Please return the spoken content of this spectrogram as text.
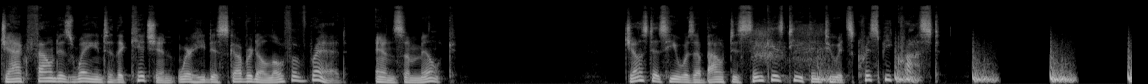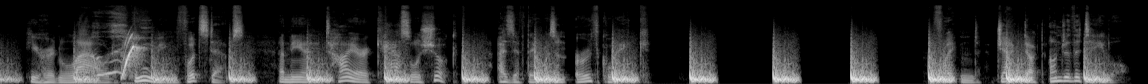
Jack found his way into the kitchen where he discovered a loaf of bread and some milk. Just as he was about to sink his teeth into its crispy crust, he heard loud, booming footsteps, and the entire castle shook as if there was an earthquake. Frightened, Jack ducked under the table.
